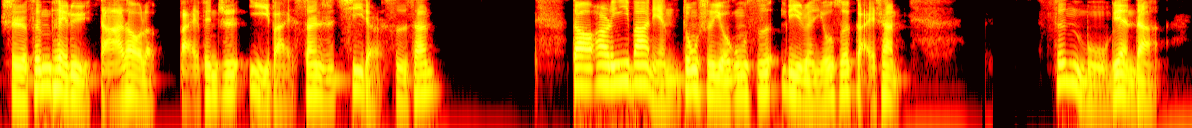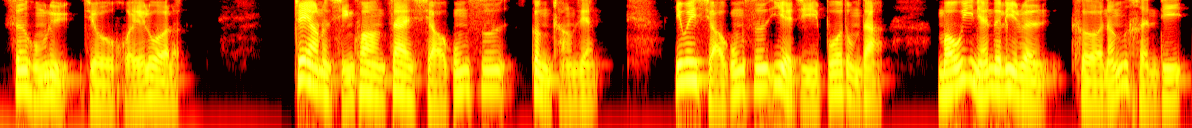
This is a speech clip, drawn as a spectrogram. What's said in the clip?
使分配率达到了百分之一百三十七点四三。到二零一八年，中石油公司利润有所改善，分母变大，分红率就回落了。这样的情况在小公司更常见。因为小公司业绩波动大，某一年的利润可能很低，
